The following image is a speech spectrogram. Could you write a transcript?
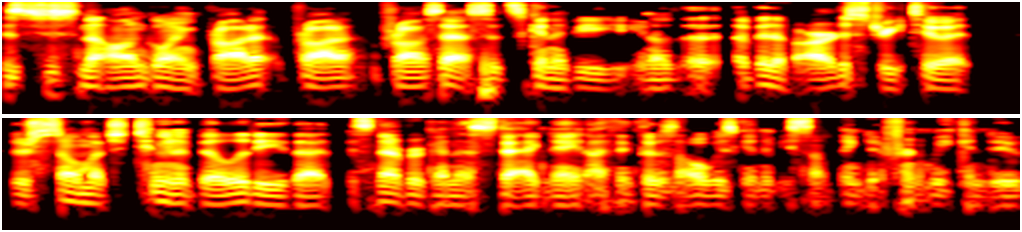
it's just an ongoing product, product process. It's going to be, you know, a, a, bit of artistry to it. There's so much tunability that it's never going to stagnate. I think there's always going to be something different we can do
